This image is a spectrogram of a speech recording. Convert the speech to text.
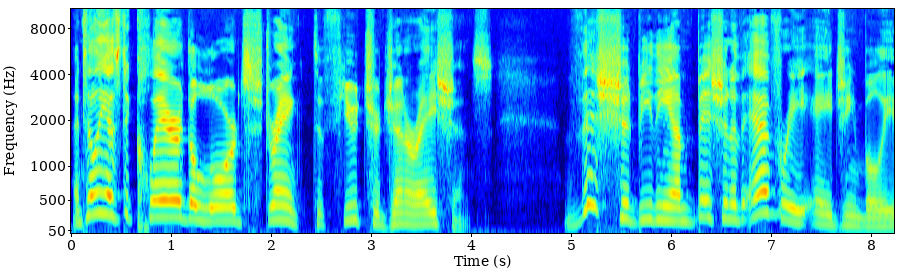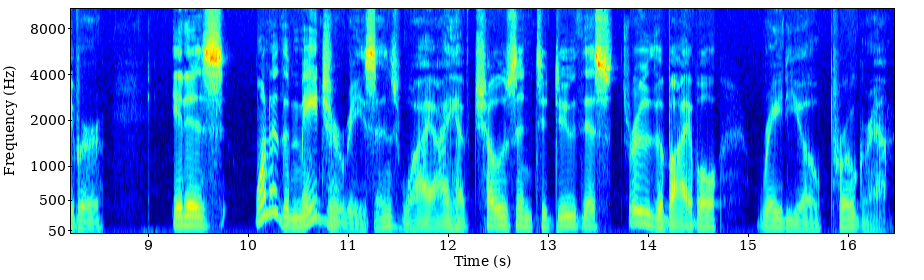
until he has declared the Lord's strength to future generations. This should be the ambition of every aging believer. It is one of the major reasons why I have chosen to do this through the Bible radio program.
